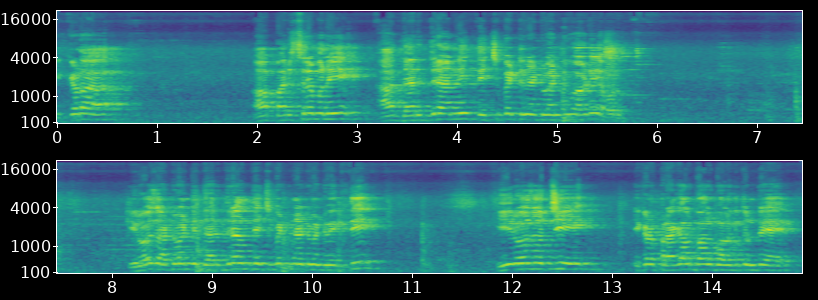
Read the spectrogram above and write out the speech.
ఇక్కడ ఆ పరిశ్రమని ఆ దరిద్రాన్ని తెచ్చిపెట్టినటువంటి వాడు ఎవరు? ఈరోజు అటువంటి దరిద్రాన్ని తెచ్చిపెట్టినటువంటి వ్యక్తి ఈరోజు వచ్చి ఇక్కడ ప్రగల్భాలు పలుకుతుంటే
